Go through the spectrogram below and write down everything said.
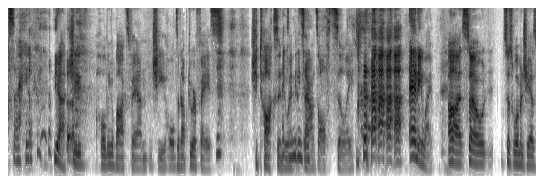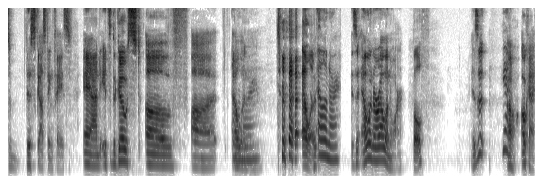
Sorry. yeah, she's holding a box fan. And she holds it up to her face. She talks into I it. didn't It to- sounds all silly. anyway, uh, so it's this woman. She has a disgusting face, and it's the ghost of uh, Ellen. Ellen. Eleanor. Is it Ellen or Eleanor? Both. Is it? Yeah. Oh, okay.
